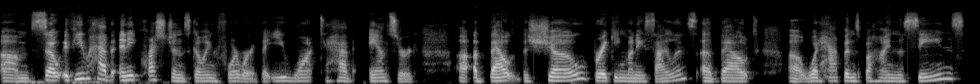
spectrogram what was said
Um, so, if you have any questions going forward that you want to have answered uh, about the show, Breaking Money Silence, about uh, what happens behind the scenes,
